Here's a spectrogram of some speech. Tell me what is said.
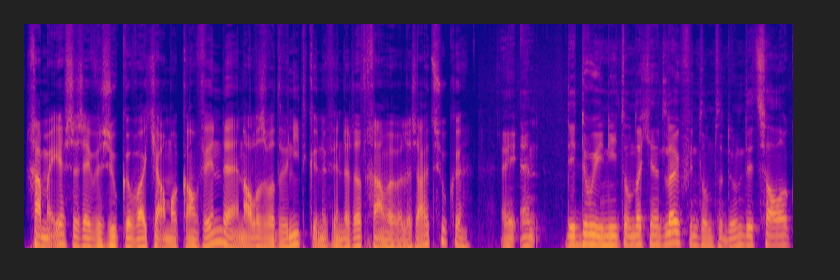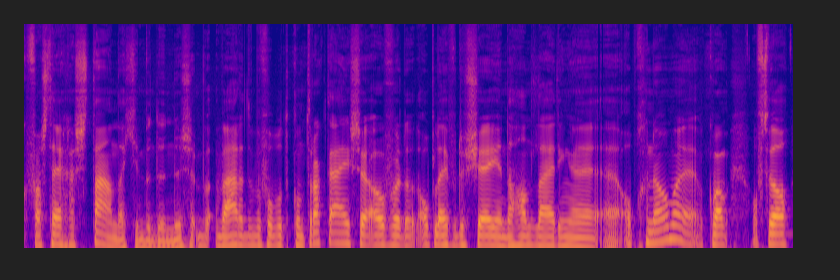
ga maar eerst eens even zoeken wat je allemaal kan vinden. En alles wat we niet kunnen vinden, dat gaan we wel eens uitzoeken. Hey, en dit doe je niet omdat je het leuk vindt om te doen. Dit zal ook vast tegen staan dat je het doet. Dus waren er bijvoorbeeld contracteisen over het opleverdossier en de handleidingen uh, opgenomen? Kwam, oftewel,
